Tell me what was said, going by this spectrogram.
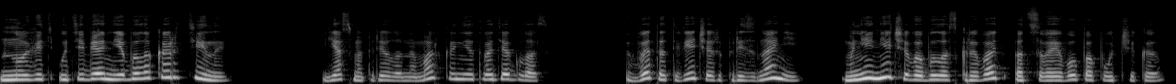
Но ведь у тебя не было картины. Я смотрела на Марка, не отводя глаз. В этот вечер признаний мне нечего было скрывать от своего попутчика.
